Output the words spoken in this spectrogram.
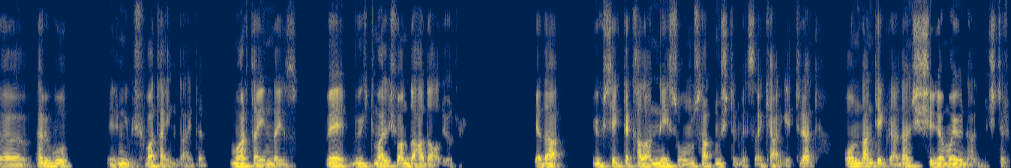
Ee, tabii bu dediğim gibi Şubat ayındaydı. Mart ayındayız ve büyük ihtimalle şu an daha da alıyordur. Ya da yüksekte kalan neyse onu satmıştır mesela kar getiren. Ondan tekrardan şişe cama yönelmiştir.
